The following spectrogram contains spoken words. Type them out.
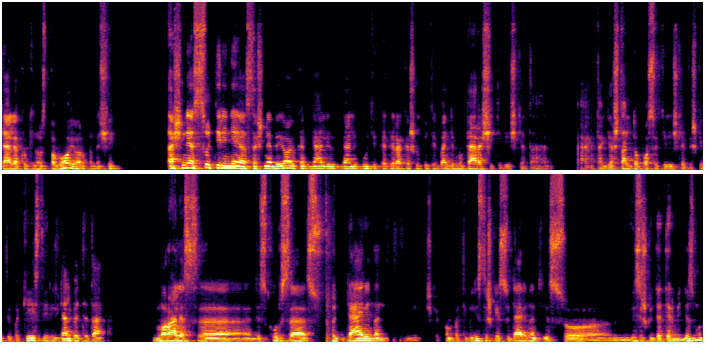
kelia kokį nors pavojų ar panašiai. Aš nesu tyrinėjęs, aš nebejoju, kad gali, gali būti, kad yra kažkokių tai bandymų perrašyti, reiškia, tą, tą gestalto posakį, reiškia, kažkaip tai pakeisti ir išgelbėti tą moralės e, diskursą suderinant, kompatibilistiškai suderinant jį su visišku determinizmu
